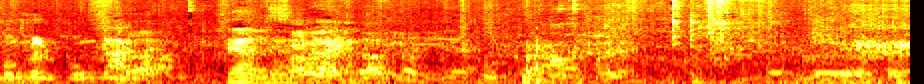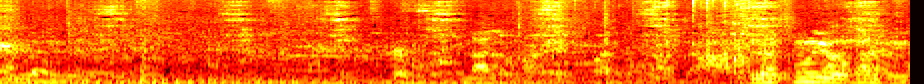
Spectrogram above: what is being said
Pongal Pongal Lakshmi hotel ठीक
